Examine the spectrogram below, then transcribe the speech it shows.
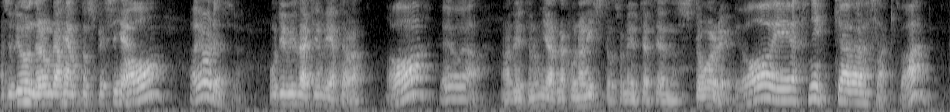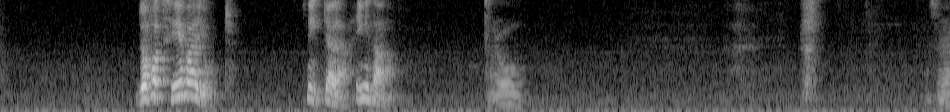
Alltså du undrar om det har hänt något speciellt? Ja, jag gör det. Så. Och du vill verkligen veta va? Ja, det gör jag. Ja, du är inte någon jävla journalist då som är ute efter en story? Jag är snickare har jag sagt, va? Du har fått se vad jag har gjort. Snickare, inget annat. Jo. Alltså...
